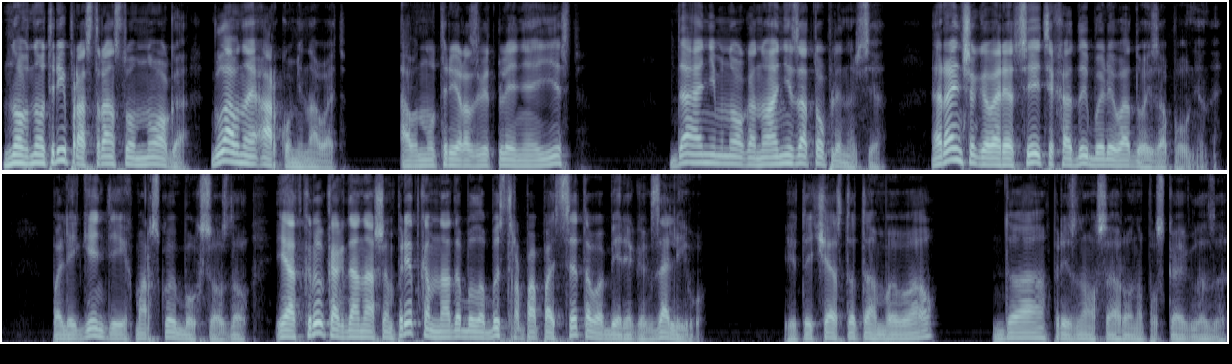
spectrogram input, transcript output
Но внутри пространства много, главное арку миновать. А внутри разветвления есть? Да, немного, но они затоплены все. Раньше, говорят, все эти ходы были водой заполнены. По легенде, их морской бог создал и открыл, когда нашим предкам надо было быстро попасть с этого берега к заливу. — И ты часто там бывал? — Да, — признался Арон, опуская глаза.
